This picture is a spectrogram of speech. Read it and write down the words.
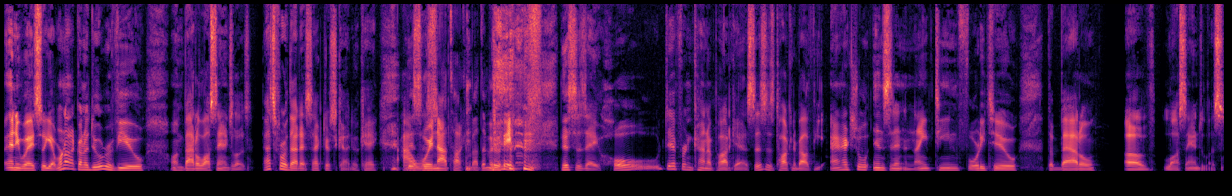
Anyway, so yeah, we're not going to do a review on Battle Los Angeles. That's for that at Sector Scott, okay? Ah, this we're is- not talking about the movie. this is a whole different kind of podcast. This is talking about the actual incident in 1942, the Battle of Los Angeles.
